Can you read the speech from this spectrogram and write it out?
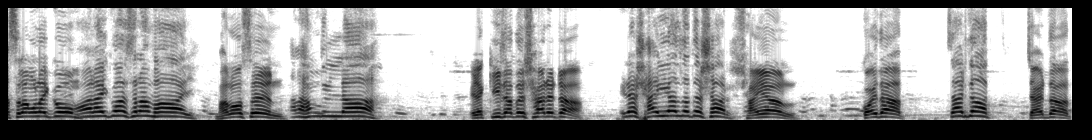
আসসালামু আলাইকুম। ওয়ালাইকুম আসসালাম ভাই। ভালো আছেন? আলহামদুলিল্লাহ। এটা কি জাতের সার এটা? এটা সাইয়াল জাতের সার সায়াল কয় দাঁত? চার দাঁত। চার দাঁত।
